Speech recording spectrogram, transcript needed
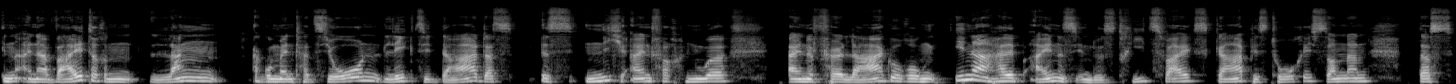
In einer weiteren langen Argumentation legt sie dar, dass es nicht einfach nur eine Verlagerung innerhalb eines Industriezweigs gab, historisch, sondern dass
